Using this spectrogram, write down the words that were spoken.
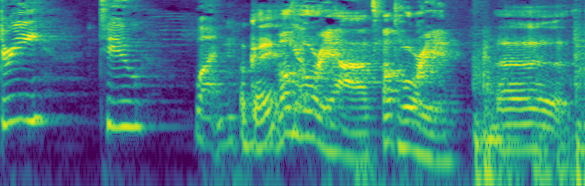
3, 2, 1. Oké. Wat hoor je, Aad? Wat hoor je? Uh,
